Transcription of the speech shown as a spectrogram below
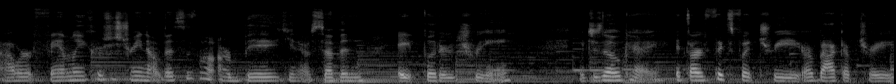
our family Christmas tree. Now this is not our big, you know, seven, eight footer tree, which is okay. It's our six foot tree, our backup tree.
